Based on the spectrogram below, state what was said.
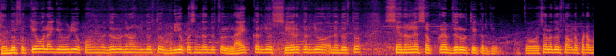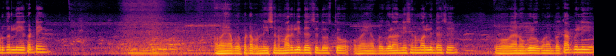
તો દોસ્તો, કેવો લાગ્યો વીડિયો કોમેન્ટમાં જરૂર જણાવજો દોસ્તો. વીડિયો પસંદ આવે દોસ્તો લાઇક કરજો શેર કરજો અને દોસ્તો ચેનલને સબસ્ક્રાઈબ જરૂરથી કરજો. તો ચાલો દોસ્તો, આપણે ફટાફટ કરી લઈએ કટિંગ હવે અહીં આપણે ફટાફટ નિશાન મારી લીધા છે દોસ્તો. હવે અહીં આપણે ગળા નિશાન મારી લીધા છે. તો હવે આનો ગળો પણ આપણે કાપી લઈએ.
